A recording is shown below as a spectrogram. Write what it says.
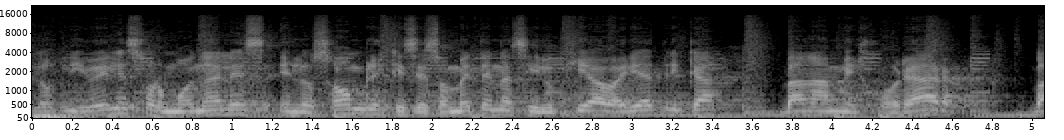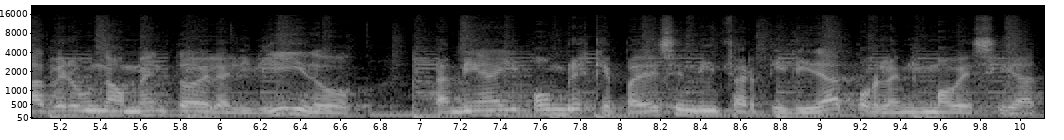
Los niveles hormonales en los hombres que se someten a cirugía bariátrica van a mejorar, va a haber un aumento de la libido. También hay hombres que padecen de infertilidad por la misma obesidad.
